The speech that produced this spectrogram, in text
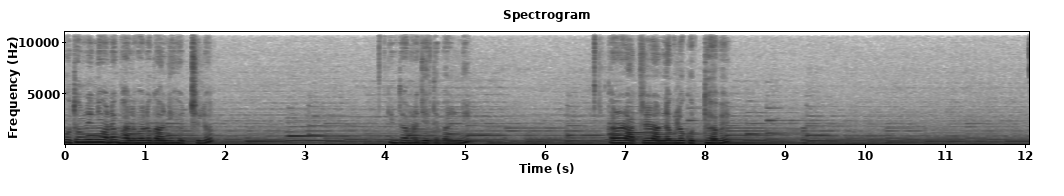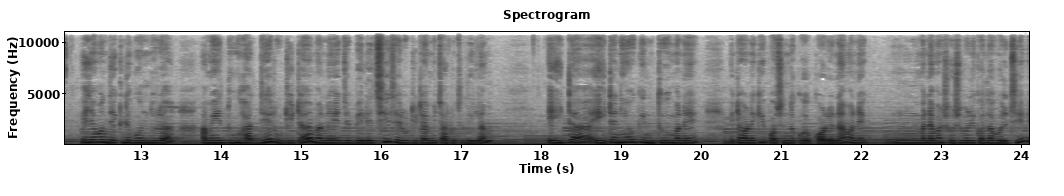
প্রথম দিনই অনেক ভালো ভালো গানই হচ্ছিল, কিন্তু আমরা যেতে পারিনি। কারণ রাত্রে রান্নাগুলো করতে হবে। এই যেমন দেখলে বন্ধুরা, আমি দু হাত দিয়ে রুটিটা মানে যে বেলেছি সেই রুটিটা আমি চাটুতে দিলাম। এইটা এইটা নিয়েও কিন্তু মানে এটা অনেকেই পছন্দ করে না মানে মানে আমার শ্বশুরবাড়ির কথা বলছি।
